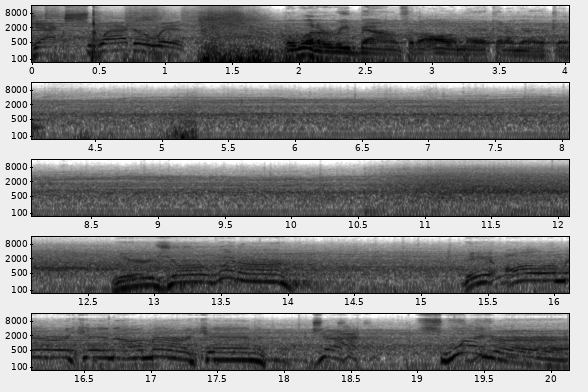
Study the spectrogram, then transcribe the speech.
Jack Swagger wins. But what a rebound for the All-American American. Here's your winner, the All-American American, Jack Swagger.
